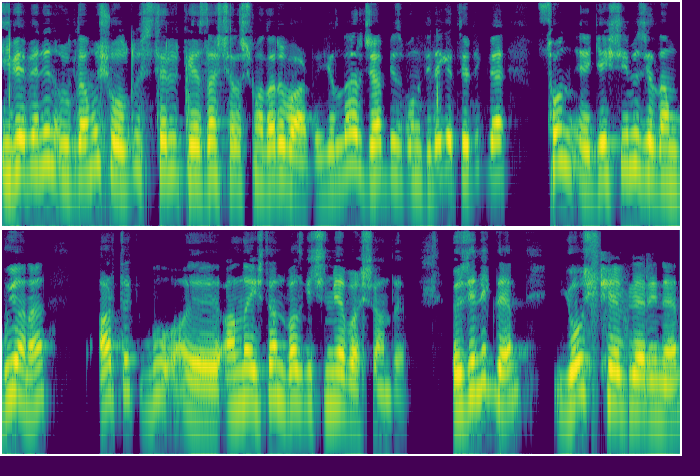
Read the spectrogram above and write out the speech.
İBB'nin uygulamış olduğu steril peyzaj çalışmaları vardı. Yıllarca biz bunu dile getirdik ve son e, geçtiğimiz yıldan bu yana artık bu e, anlayıştan vazgeçilmeye başlandı. Özellikle yol çevrelerine,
